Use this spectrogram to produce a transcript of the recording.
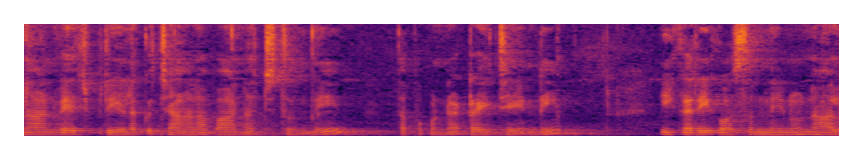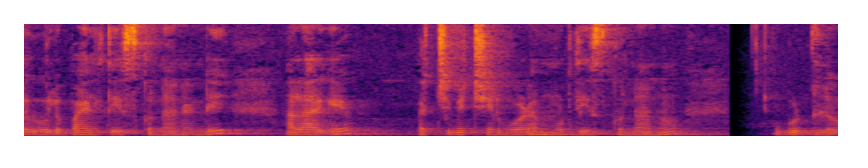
నాన్ వెజ్ ప్రియులకు చాలా బాగా నచ్చుతుంది. తప్పకుండా ట్రై చేయండి. ఈ కర్రీ కోసం నేను నాలుగు ఉల్లిపాయలు తీసుకున్నానండి. అలాగే పచ్చిమిర్చిని కూడా మూడు తీసుకున్నాను. గుడ్లు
